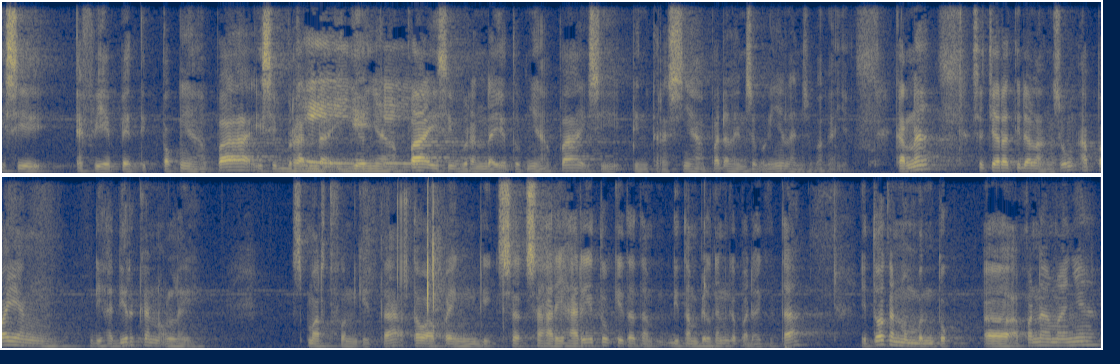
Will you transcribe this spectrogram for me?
isi FYP TikToknya apa, isi beranda IG-nya oke. apa, isi beranda YouTube-nya apa, isi Pinterest-nya apa dan lain sebagainya lain sebagainya. Karena secara tidak langsung apa yang dihadirkan oleh smartphone kita atau apa yang di, se- sehari-hari itu kita tam- ditampilkan kepada kita itu akan membentuk eh, apa namanya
